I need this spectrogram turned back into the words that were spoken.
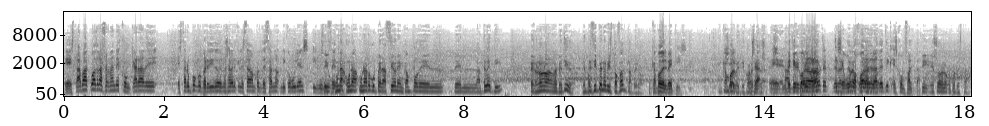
Eh, estaba Cuadra Fernández con cara de estar un poco perdido, de no saber que le estaban protestando Nico Williams y Sí, Guruceta. una, una, una recuperación en campo del, del Atleti, pero no lo han repetido. En principio no he visto falta, pero En campo del Betis. en campo Sí, del Betis, O correcto. sea, Es- eh, el Betis recupera el balón de y según de los jugadores del Athletic es con falta. Sí, eso es lo que protestaron.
